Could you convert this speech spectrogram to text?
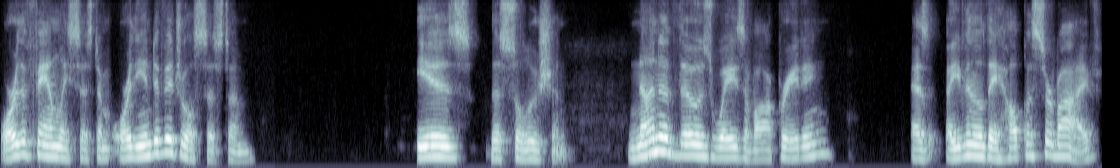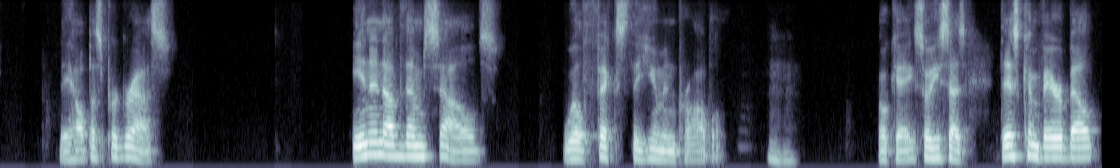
or the family system or the individual system is the solution. None of those ways of operating, as even though they help us survive, they help us progress, in and of themselves will fix the human problem. Mhm. Okay. So he says this conveyor belt,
